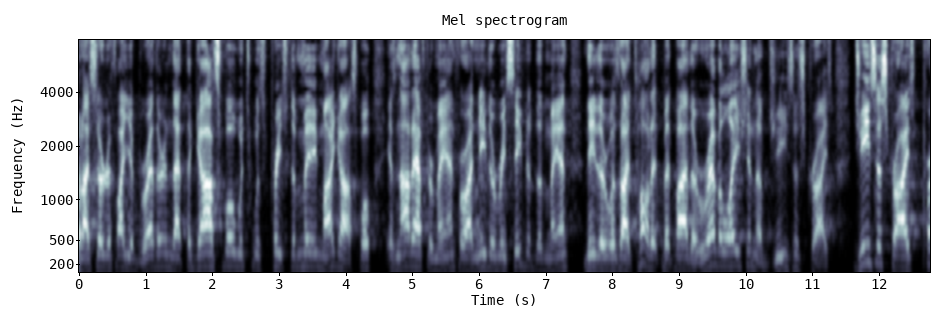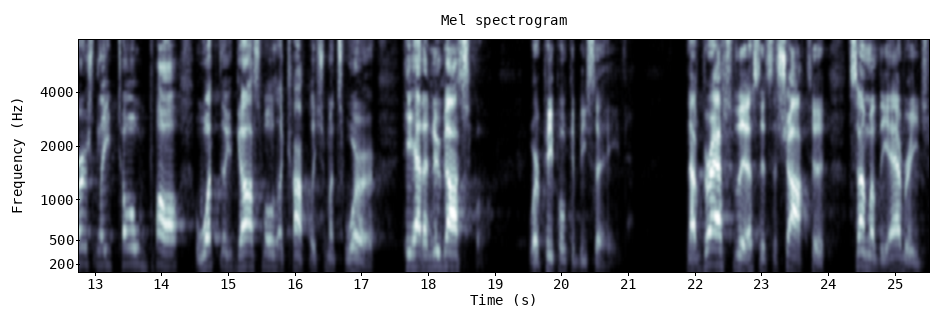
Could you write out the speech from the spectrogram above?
but I certify you, brethren, that the gospel which was preached of me, my gospel, is not after man, for I neither received it of man, neither was I taught it, but by the revelation of Jesus Christ. Jesus Christ personally told Paul what the gospel's accomplishments were. He had a new gospel where people could be saved. Now, grasp this, it's a shock to some of the average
